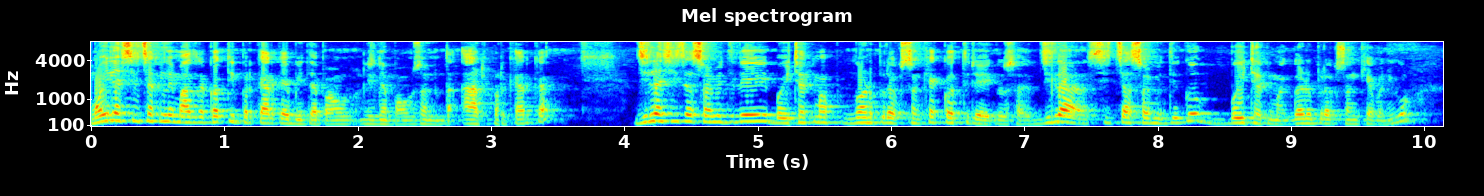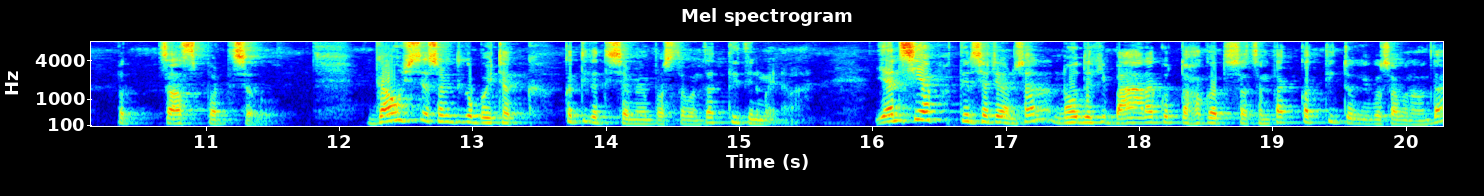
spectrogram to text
महिला शिक्षकले मात्र कति प्रकारका विद्या पाउ लिन पाउँछन् भन्दा आठ प्रकारका। जिल्ला शिक्षा समितिले बैठकमा गणपूरक सङ्ख्या कति रहेको छ? जिल्ला शिक्षा समितिको बैठकमा गणपूरक सङ्ख्या भनेको पचास प्रतिशत हो। गाउँ शिक्षा समितिको बैठक कति कति समयमा बस्छ भन्छ? ती तिन महिनामा। एनसिएफ त्रिसठी अनुसार नौदेखि बाह्रको तहगत सक्षमता कति तोकेको छ भन्दा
